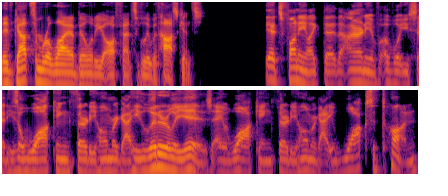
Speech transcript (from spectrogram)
They've got some reliability offensively with Hoskins. Yeah, it's funny, like the, the irony of, of what you said. He's a walking 30 homer guy. He literally is a walking 30 homer guy. He walks a ton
